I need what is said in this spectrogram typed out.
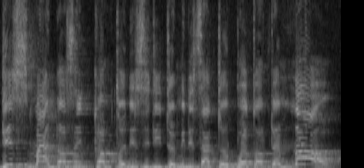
This man doesn't come to this city to minister to both of them. No.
